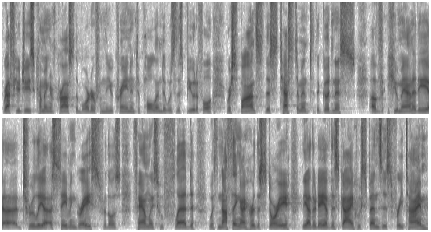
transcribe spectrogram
refugees coming across the border from the Ukraine into Poland. It was this beautiful response, this testament to the goodness of humanity, uh, truly a, a saving grace for those families who fled with nothing. I heard the story the other day of this guy who spends his free time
